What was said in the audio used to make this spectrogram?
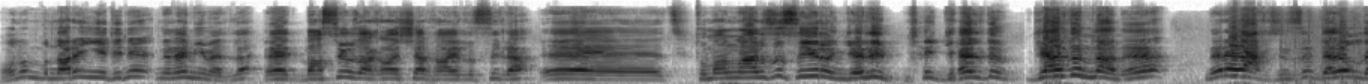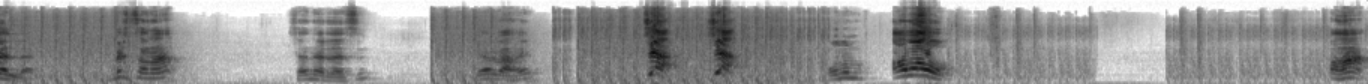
Oğlum bunların yediğini nenem yemediler. Evet basıyoruz arkadaşlar hayırlısıyla. Evet. Tumanlarınızı sıyırın geleyim. Geldim. Geldim lan he. Nereye bakıyorsunuz? Deli ol deliler. Bir sana. Sen neredesin? Gel bakayım. Ça. Ça. Oğlum ama o. Aha.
